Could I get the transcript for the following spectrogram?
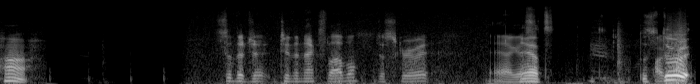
Huh. So the to the next level, just screw it. Yeah, I guess. Yeah, let's, let's I'll do go- it.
